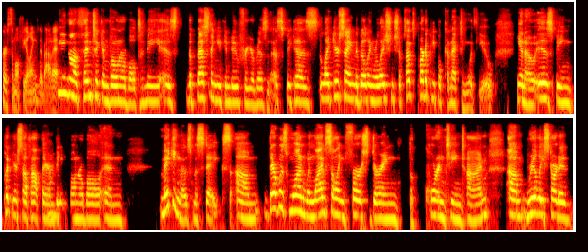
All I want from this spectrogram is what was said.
personal feelings about it. Being authentic and vulnerable to me is the best thing you can do for your business because like you're saying the building relationships that's part of people connecting with you, you know, is being putting yourself out there yeah. and being vulnerable and making those mistakes. Um, there was one when live selling first during the quarantine time um, really started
